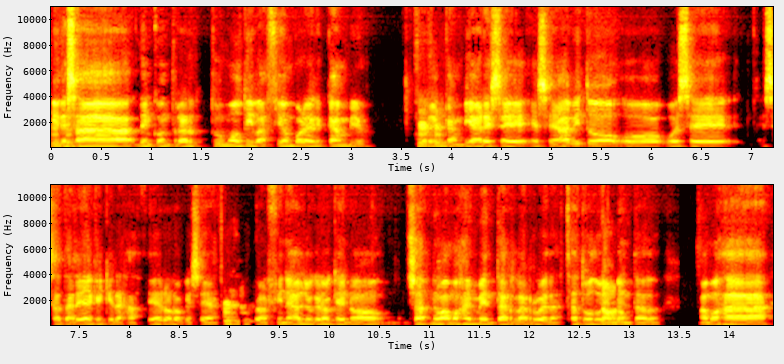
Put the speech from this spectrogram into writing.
y de, esa, de encontrar tu motivación por el cambio, por el cambiar ese, ese hábito o, o, ese, esa tarea que quieras hacer o lo que sea. Pero al final yo creo que no, o sea, no vamos a inventar la rueda, está todo inventado. Vamos a,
